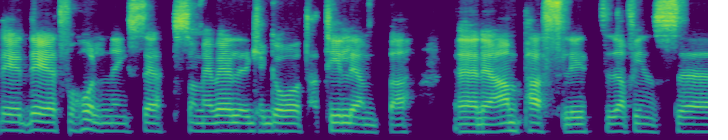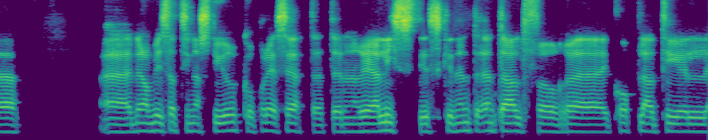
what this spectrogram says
det, det är ett förhållningssätt som är väldigt, kan gå att tillämpa Eh, Eh, det är anpassligt. Där finns, eh, eh, den har visat sina styrkor på det sättet. Den är realistisk. Den är inte, inte alltför kopplad till,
